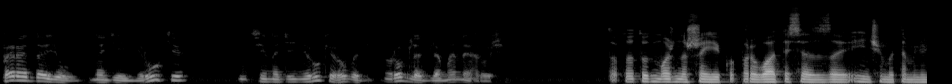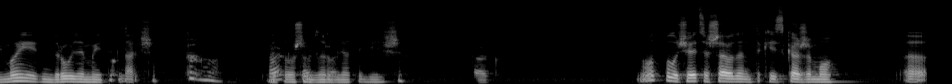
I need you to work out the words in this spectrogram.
передаю в надійні руки, і ці надійні руки роблять, роблять для мене гроші. Тобто тут можна ще і кооперуватися з іншими там людьми, друзями і так далі. Для Так, того, щоб так, заробляти більше. Так. Ну, от, виходить, ще один такий, скажімо, е,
